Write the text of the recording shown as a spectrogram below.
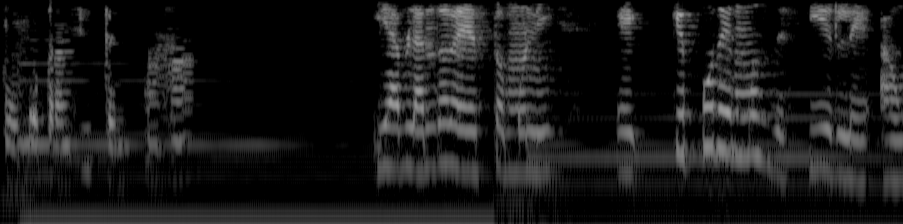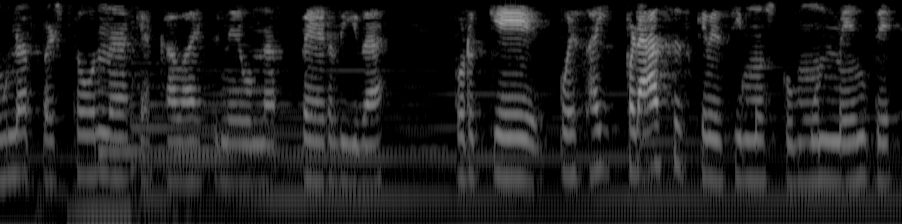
pues lo transiten. Ajá. Y hablando de esto, Moni, eh, ¿qué podemos decirle a una persona que acaba de tener una pérdida? Porque pues hay frases que decimos comúnmente,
